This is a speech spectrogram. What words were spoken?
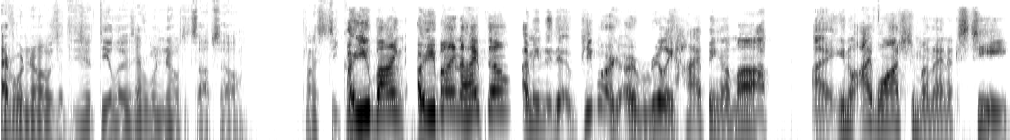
Everyone knows what the deal is. Everyone knows what's up. So it's not a secret. Are you buying? Are you buying the hype though? I mean, the- people are, are really hyping him up. I, you know, I've watched him on NXT,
